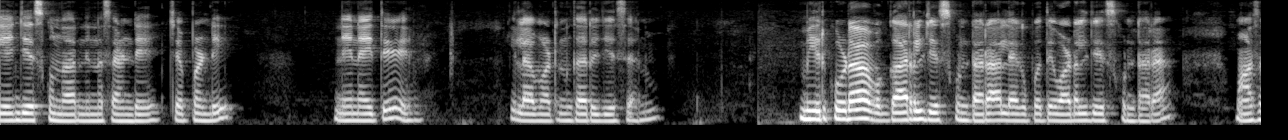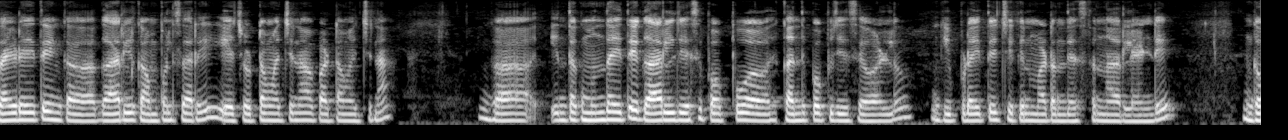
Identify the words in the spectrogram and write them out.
ఏం చేసుకున్నారు నిన్న సండే? చెప్పండి. నేనైతే ఇలా మటన్ కర్రీ చేశాను. మీరు కూడా గారెలు చేసుకుంటారా? లేకపోతే వడలు చేసుకుంటారా? మా సైడ్ అయితే ఇంకా గారెలు కంపల్సరీ. ఏ చుట్టం వచ్చినా పట్టం వచ్చినా. ఇంకా ఇంతకు ముందు అయితే గారెలు చేసి పప్పు కందిపప్పు చేసేవాళ్ళు. ఇంక ఇప్పుడైతే చికెన్ మటన్ తెస్తున్నారులేండి. ఇంకా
